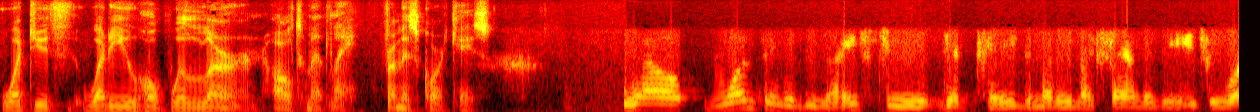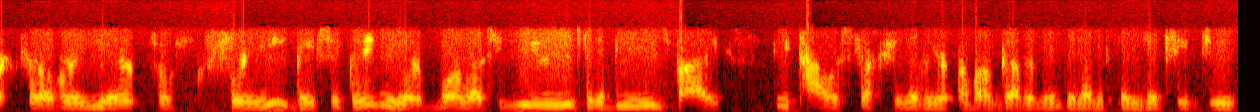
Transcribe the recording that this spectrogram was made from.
what do you th- what do you hope we'll learn ultimately from this court case? Well, one thing would be nice to get paid the money my family needs. We worked for over a year for free, basically. We were more or less used and abused by the power structures of, your, of our government and other things that seem to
